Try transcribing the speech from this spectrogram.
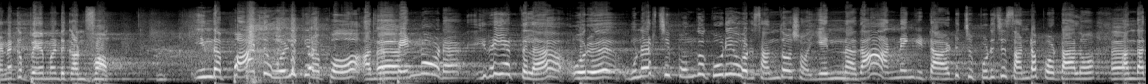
எனக்கு பேமெண்ட் கன்ஃபார்ம் இந்த பாட்டு ஒலிக்கிறப்போ அந்த பெண்ணோட இதயத்துல ஒரு உணர்ச்சி பொங்கக்கூடிய ஒரு சந்தோஷம். என்னதான் அண்ணங்கிட்ட அடிச்சு புடிச்சு சண்டை போட்டாலும் அந்த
